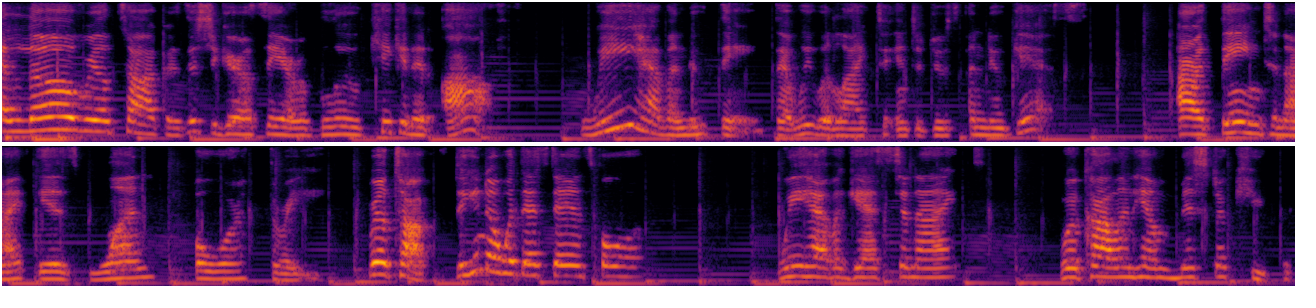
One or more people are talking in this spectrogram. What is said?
Hello, Real Talkers. This is your girl, Sierra Blue, kicking it off. We have a new theme that we would like to introduce a new guest. Our theme tonight is 143. Real talk, do you know what that stands for? We have a guest tonight. We're calling him Mr. Cupid.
